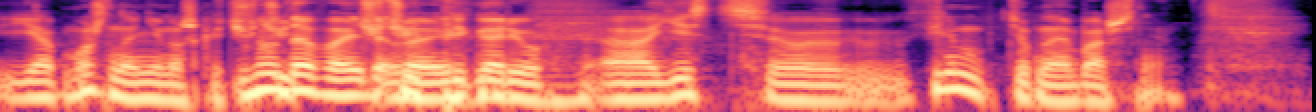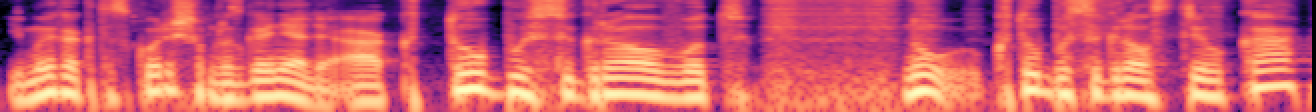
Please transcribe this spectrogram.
Я, можно немножко чуть-чуть, ну, давай, чуть-чуть давай. пригорю? А, есть э, фильм «Темная башня», и мы как-то с корешем разгоняли. А кто бы сыграл вот... Ну, кто бы сыграл Стрелка,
